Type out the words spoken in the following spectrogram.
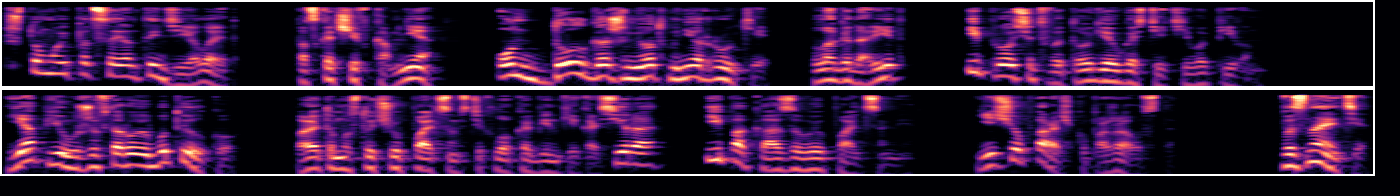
Что мой пациент и делает. Подскочив ко мне, он долго жмет мне руки, благодарит и просит в итоге угостить его пивом. Я пью уже вторую бутылку, поэтому стучу пальцем в стекло кабинки кассира и показываю пальцами. Еще парочку, пожалуйста. Вы знаете,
